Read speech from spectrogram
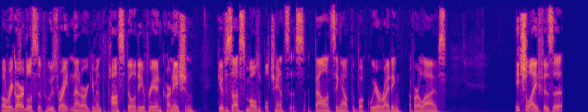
Well, regardless of who's right in that argument, the possibility of reincarnation gives us multiple chances at balancing out the book we are writing of our lives. Each life is a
